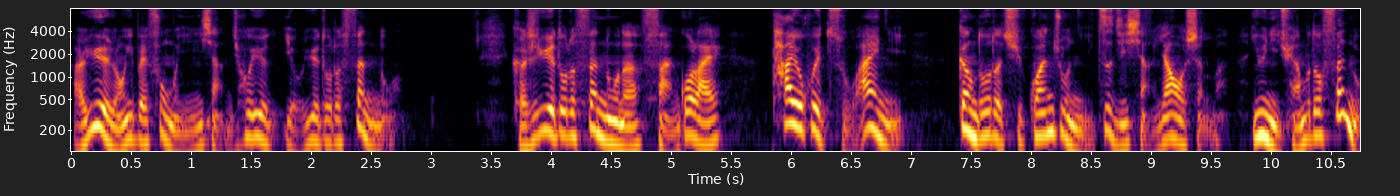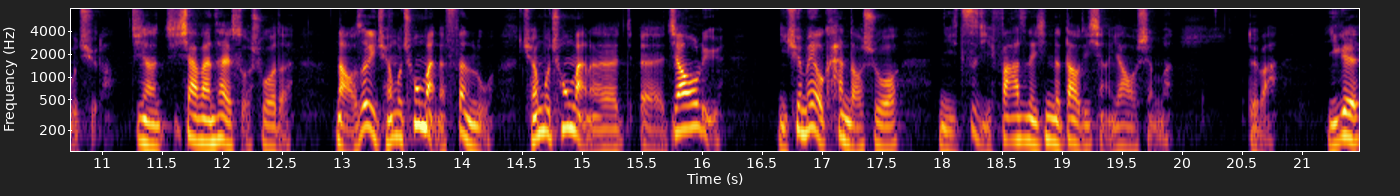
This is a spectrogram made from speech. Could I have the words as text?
而越容易被父母影响，你就会越有越多的愤怒。可是越多的愤怒呢，反过来，它又会阻碍你。更多的去关注你自己想要什么，因为你全部都愤怒去了，就像下饭菜所说的，脑子里全部充满了愤怒，全部充满了呃焦虑，你却没有看到说你自己发自内心的到底想要什么，对吧？一个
